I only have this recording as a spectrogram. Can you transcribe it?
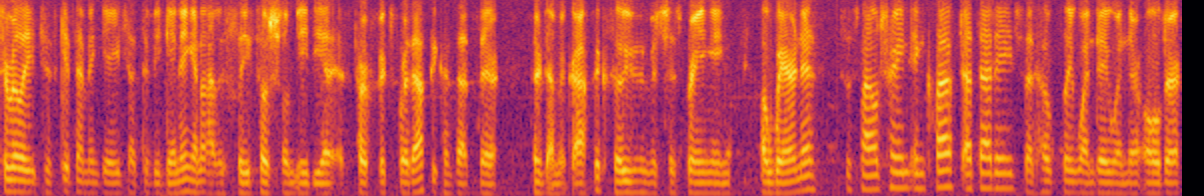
to really just get them engaged at the beginning. And obviously, social media is perfect for that because that's their their demographic. So even if it's just bringing awareness to Smile Train in Cleft at that age, that hopefully one day when they're older,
